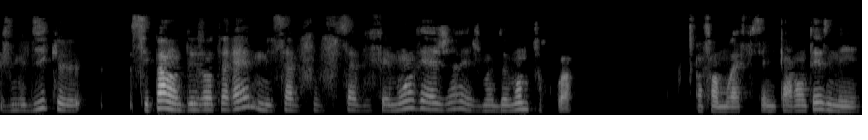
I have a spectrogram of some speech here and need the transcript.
je me dis que c'est pas un désintérêt, mais ça vous, ça vous fait moins réagir et je me demande pourquoi. Enfin bref, c'est une parenthèse, mais,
